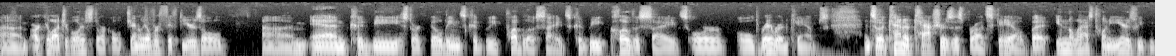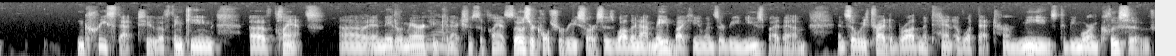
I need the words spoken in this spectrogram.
um, archaeological or historical, generally over 50 years old, um, and could be historic buildings, could be Pueblo sites, could be Clovis sites, or old railroad camps. And so it kind of captures this broad scale. But in the last 20 years, we've increased that too, of thinking of plants. Uh, and Native American yeah. connections to plants. Those are cultural resources. While they're not made by humans, they're being used by them. And so we've tried to broaden the tent of what that term means to be more inclusive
